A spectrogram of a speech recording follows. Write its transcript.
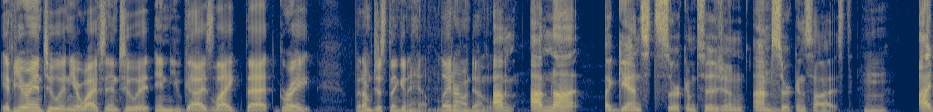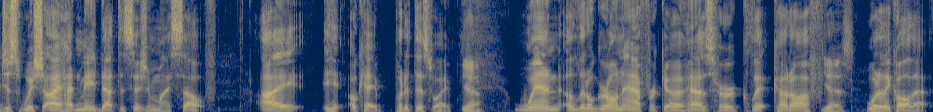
If you're into it and your wife's into it and you guys like that, great. But I'm just thinking of him later on down the line. I'm I'm not against circumcision. I'm Mm-hmm. circumcised. I just wish I had made that decision myself. I okay, put it this way. yeah. When a little girl in Africa has her clit cut off, Yes. what do they call that?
